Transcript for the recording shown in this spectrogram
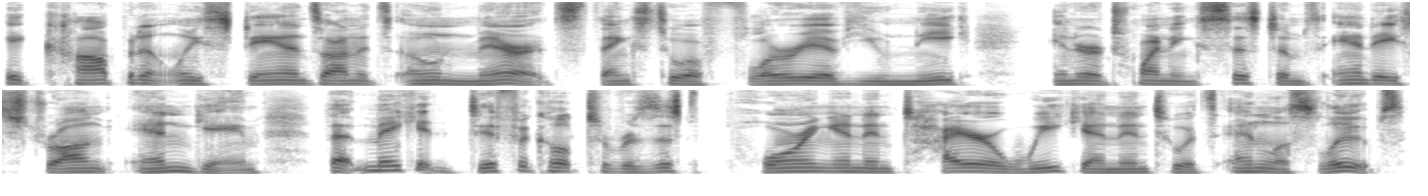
it competently stands on its own merits thanks to a flurry of unique, intertwining systems and a strong endgame that make it difficult to resist pouring an entire weekend into its endless loops.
